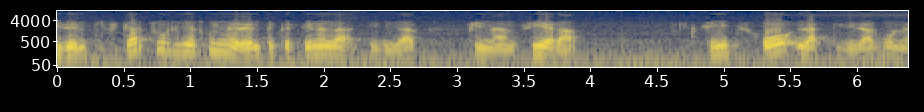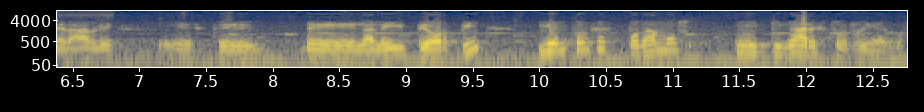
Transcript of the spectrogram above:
identificar su riesgo inherente que tiene la actividad financiera, ¿sí? O la actividad vulnerable este, de la ley PORPI y entonces podamos mitigar estos riesgos.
